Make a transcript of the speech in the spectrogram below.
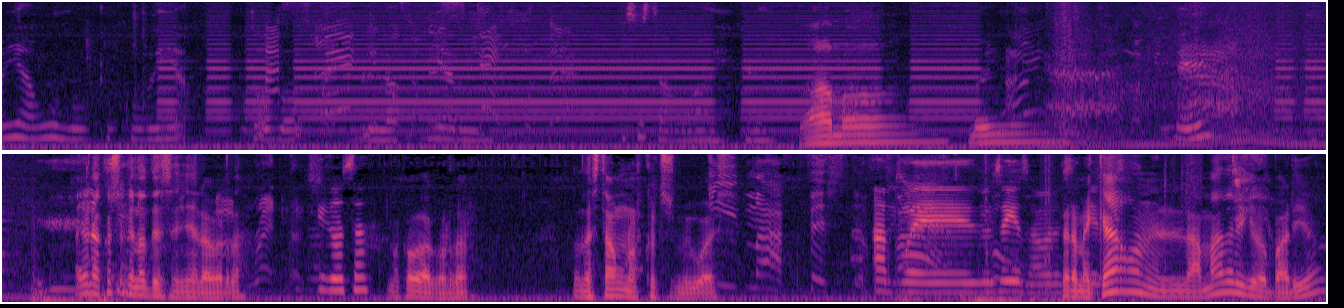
Había uno que cubría todo de la pierna. Ese está guay, creo. Vamos. ven. ¿Eh? Hay una cosa que no te enseñé, la verdad. ¿Qué cosa? Me acabo de acordar. Donde están unos coches muy guays. Ah, pues no sé ahora. Pero si me quieres. cago en la madre que lo parió.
